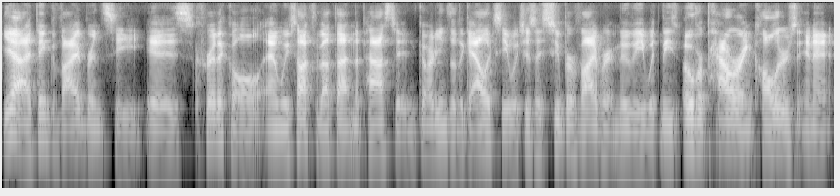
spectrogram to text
Yeah, I think vibrancy is critical. And we've talked about that in the past in Guardians of the Galaxy, which is a super vibrant movie with these overpowering colors in it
